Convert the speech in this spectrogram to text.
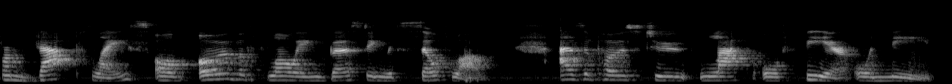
from that place of overflowing, bursting with self love, as opposed to lack or fear or need.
